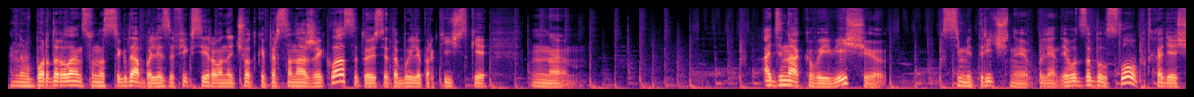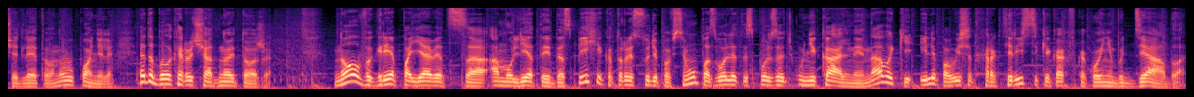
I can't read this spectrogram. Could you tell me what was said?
в Borderlands у нас всегда были зафиксированы четко персонажи и классы, то есть это были практически э, одинаковые вещи, симметричные, блин, я вот забыл слово подходящее для этого, но вы поняли. Это было, короче, одно и то же. Но в игре появятся амулеты и доспехи, которые, судя по всему, позволят использовать уникальные навыки или повысят характеристики, как в какой-нибудь Диабло.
